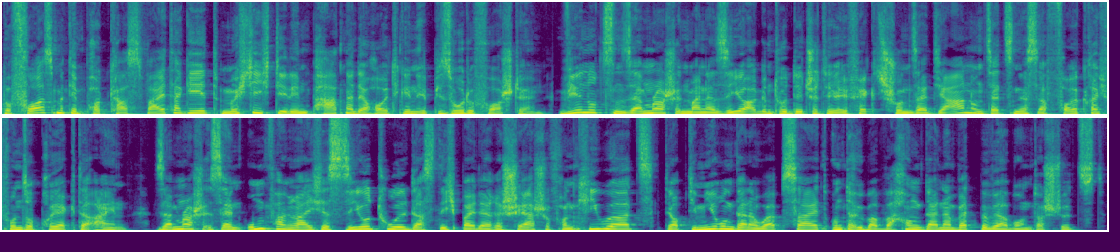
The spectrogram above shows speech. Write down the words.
Bevor es mit dem Podcast weitergeht, möchte ich dir den Partner der heutigen Episode vorstellen. Wir nutzen SEMrush in meiner SEO-Agentur Digital Effects schon seit Jahren und setzen es erfolgreich für unsere Projekte ein. SEMrush ist ein umfangreiches SEO-Tool, das dich bei der Recherche von Keywords, der Optimierung deiner Website und der Überwachung deiner Wettbewerber unterstützt.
